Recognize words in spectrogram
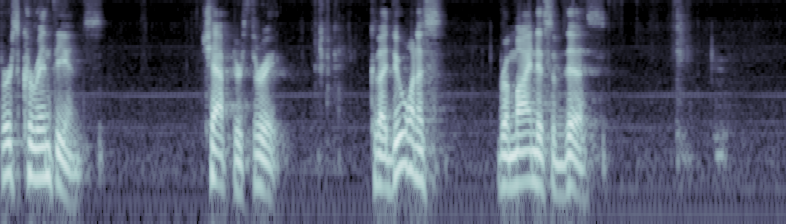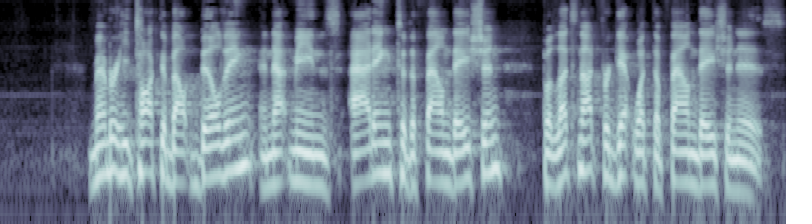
1 Corinthians chapter 3. Because I do want to remind us of this. Remember, he talked about building, and that means adding to the foundation, but let's not forget what the foundation is.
